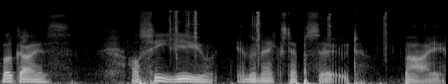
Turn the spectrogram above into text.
Well guys, I'll see you in the next episode. Bye.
